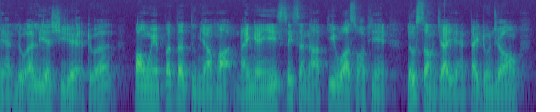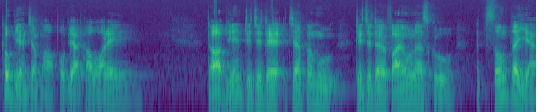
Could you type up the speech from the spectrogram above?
ရန်လိုအပ်လျက်ရှိတဲ့အတွက်ပါဝင်ပတ်သက်သူများမှနိုင်ငံရေးစိတ်ဆန္ဒပြေဝစွာဖြင့်လှုပ်ဆောင်ကြရန်တိုက်တွန်းကြောင်းထုတ်ပြန်ချက်မှာဖော်ပြထားပါတယ်။ဒါအပြင် digital အကြမ်းဖက်မှု digital violence ကိုအဆုံးသတ်ရန်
